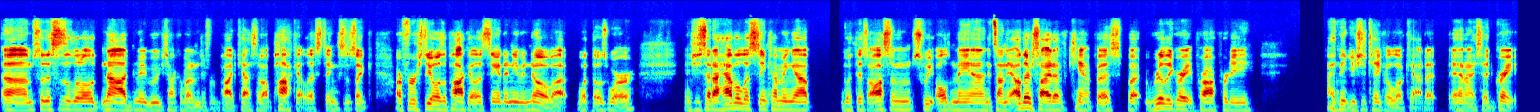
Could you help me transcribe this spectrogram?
Um, so this is a little nod. Maybe we can talk about a different podcast about pocket listings. It's like our first deal was a pocket listing. I didn't even know about what those were. And she said, I have a listing coming up with this awesome, sweet old man. It's on the other side of campus, but really great property. I think you should take a look at it. And I said, great,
